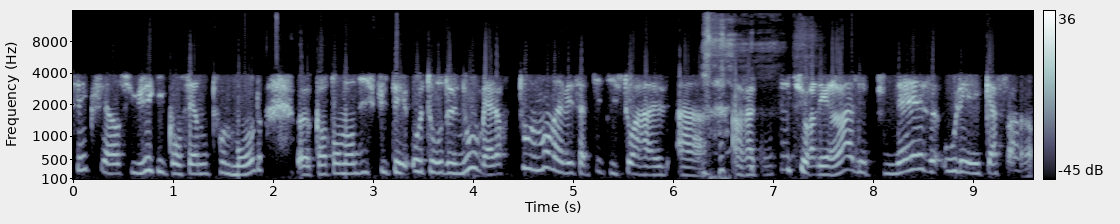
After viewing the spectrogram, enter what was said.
sait que c'est un sujet qui concerne tout le monde. Euh, quand on en discutait autour de nous, mais alors tout le monde avait sa petite histoire à, raconter sur les rats, les punaises ou les cafards.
